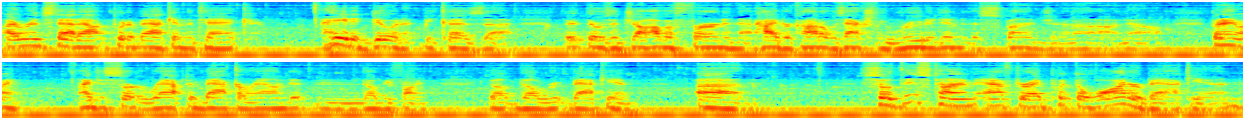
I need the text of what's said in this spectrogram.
I rinsed that out and put it back in the tank. I hated doing it because uh, there was a Java fern and that hydrocotyle was actually rooted into the sponge and oh no. But anyway, I just sort of wrapped them back around it and they'll be fine. They'll, they'll root back in. Um, so this time after I put the water back in,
